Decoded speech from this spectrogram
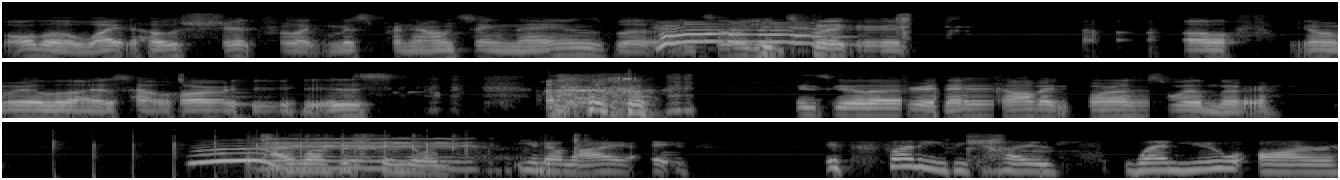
all the white host shit for like mispronouncing names, but until you do it yourself, you don't realize how hard it is. Please give it up for your next comic, Nora Swindler. I love the singular. You know why? It's it's funny because when you are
